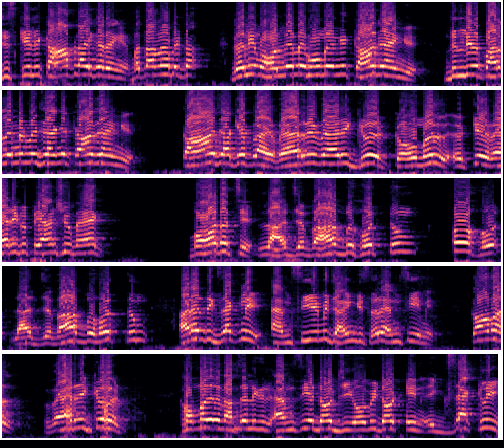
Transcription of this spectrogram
जिसके लिए कहाँ अप्लाई करेंगे? बताना बेटा। गली मोहल्ले में घूमेंगे, कहाँ जाएँगे? दिल्ली में पार्लियामेंट में जाएँगे, कहाँ जाएँगे? कहाँ जाके apply very very good Komal. Okay very good Priyanshu Mahak बहुत अच्छे। लाजवाब हो तुम। ओहो, लाजवाब हो तुम। अनंत एग्जैक्टली एमसीए में जाएँगे सर एमसीए में। Komal very good Komal MCA dot GOV dot in exactly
